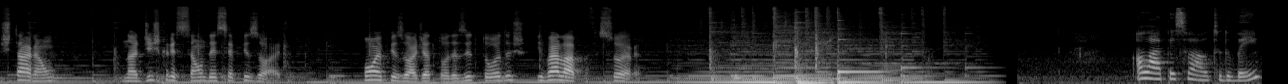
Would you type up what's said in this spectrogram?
estarão na descrição desse episódio. Bom episódio a todas e todas e vai lá, professora! Olá pessoal, tudo bem?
